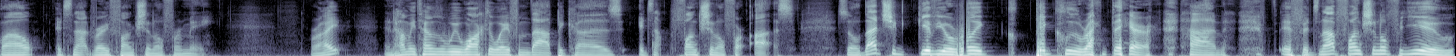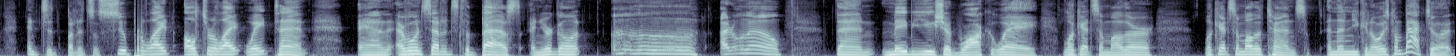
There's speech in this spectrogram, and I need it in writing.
Well, it's not very functional for me. Right? And how many times have we walked away from that because it's not functional for us? So that should give you a really big clue right there on if it's not functional for you, it's a, but it's a super light, ultra lightweight tent, and everyone said it's the best, and you're going, uh, I don't know, then maybe you should walk away, look at some other look at some other tents, and then you can always come back to it.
